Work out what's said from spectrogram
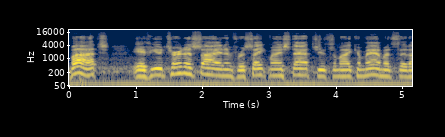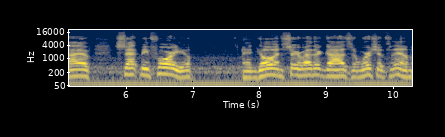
But if you turn aside and forsake my statutes and my commandments that I have set before you, and go and serve other gods and worship them,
